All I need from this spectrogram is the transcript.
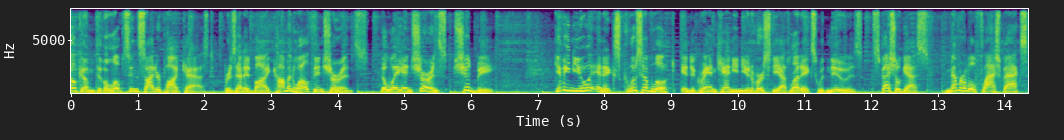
Welcome to the Lopes Insider Podcast, presented by Commonwealth Insurance, the way insurance should be. Giving you an exclusive look into Grand Canyon University athletics with news, special guests, memorable flashbacks,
